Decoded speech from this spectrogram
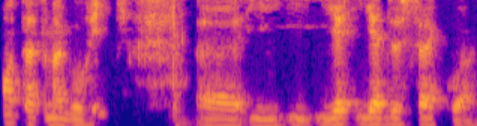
fantasmagorique, euh, il, y, a, il y a de ça, quoi.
